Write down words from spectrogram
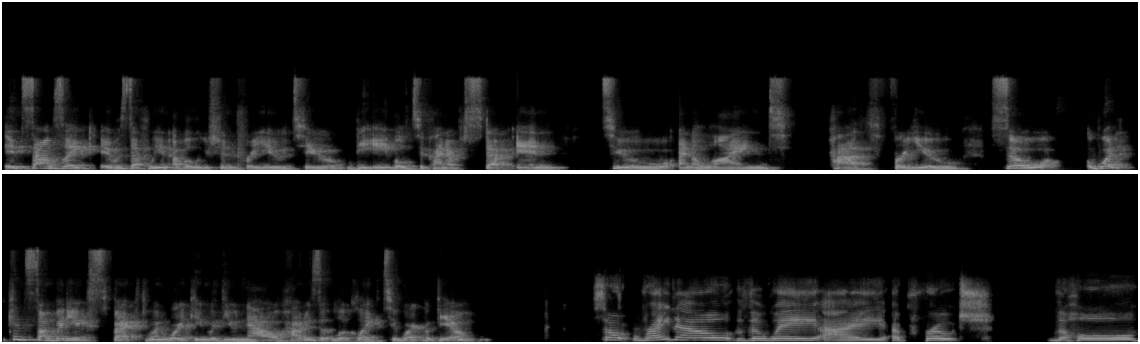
it sounds like it was definitely an evolution for you to be able to kind of step in to an aligned path for you. So what can somebody expect when working with you now? How does it look like to work with you? So, right now, the way I approach the whole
